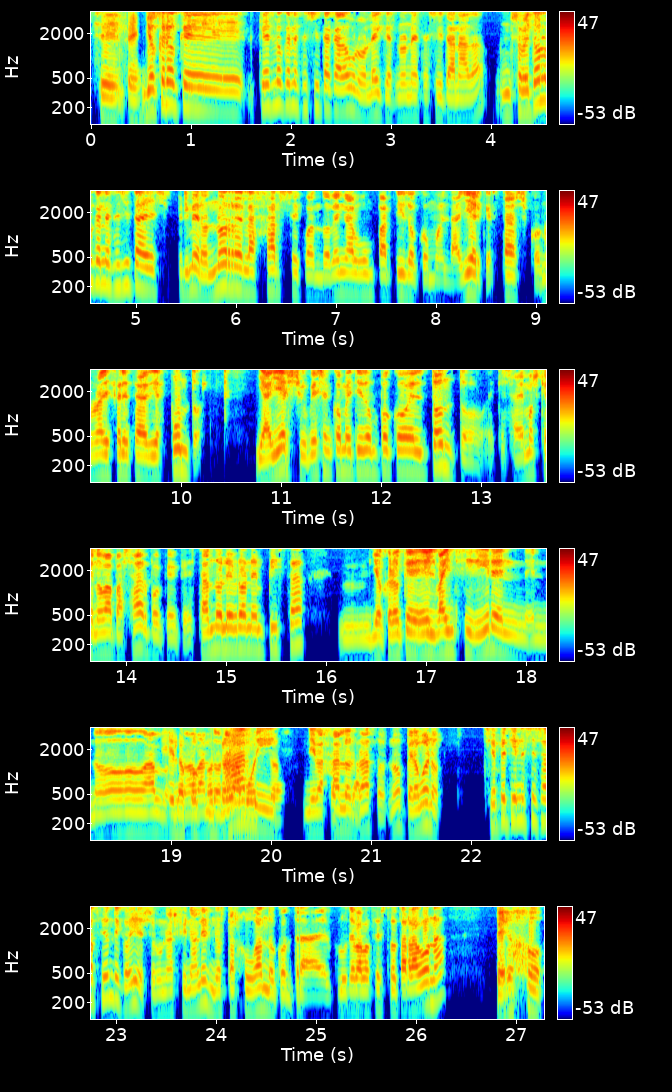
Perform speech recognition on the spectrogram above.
Sí. Sí. Yo creo que. ¿Qué es lo que necesita cada uno? Lakers no necesita nada. Sobre todo lo que necesita es, primero, no relajarse cuando venga algún partido como el de ayer, que estás con una diferencia de 10 puntos. Y ayer, si hubiesen cometido un poco el tonto, que sabemos que no va a pasar, porque que estando LeBron en pista, mm, yo creo que él va a incidir en, en no, ab- abandonar ni, bajar los brazos, ¿no? Pero bueno, siempre tienes esa opción de que, oye, son unas finales, no estás jugando contra el Club de Baloncesto Tarragona, pero,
